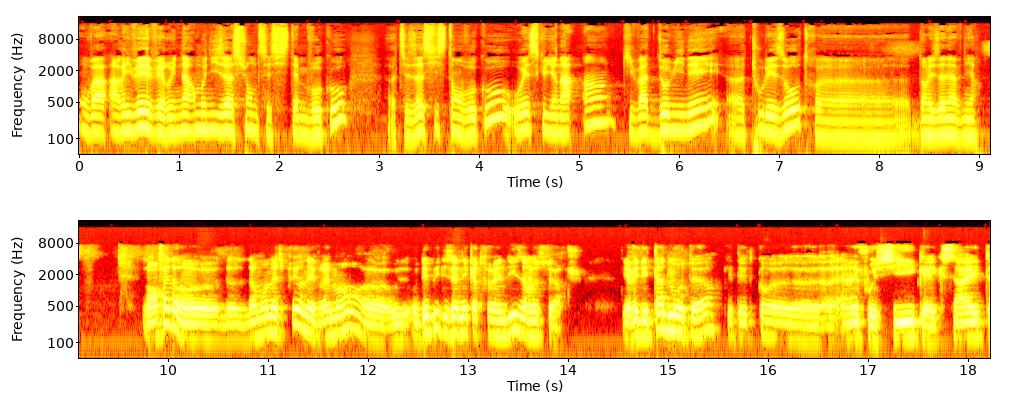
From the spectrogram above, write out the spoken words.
on va arriver vers une harmonisation de ces systèmes vocaux, euh, de ces assistants vocaux, ou est-ce qu'il y en a un qui va dominer euh, tous les autres euh, dans les années à venir? En fait, dans mon esprit, on est vraiment au début des années 90 dans le search. Il y avait des tas de moteurs qui étaient euh, Infoseek, Excite,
